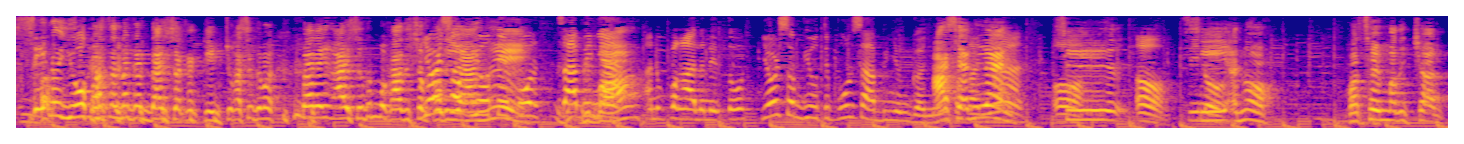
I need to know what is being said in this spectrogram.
Sino yun? Basta nagandahan siya kay Kim Chiu. Kasi naman, parang yung ayos na mukha rin siya You're so Koreano beautiful. eh. Sabi Di niya, anong pangalan nito? You're so beautiful, sabi niya gano'n. Ah, si ano yan? Oh. Si, Oh, sino? si ano, Jose Marichan.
